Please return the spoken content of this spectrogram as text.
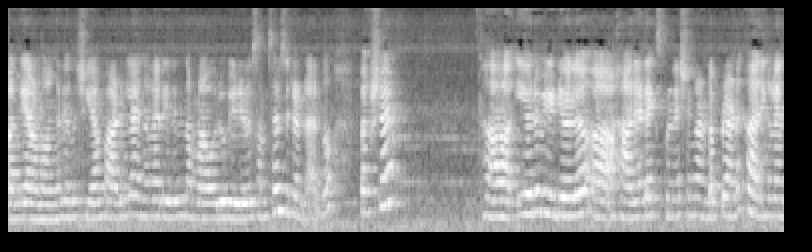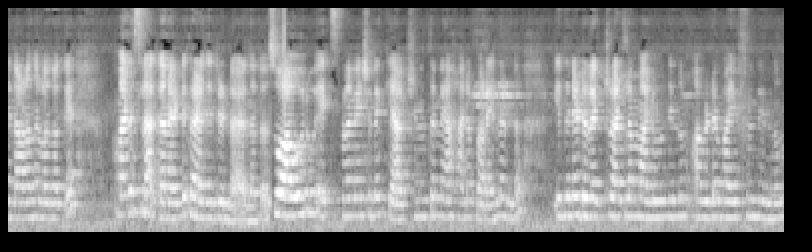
പകയാണോ അങ്ങനെയൊന്നും ചെയ്യാൻ പാടില്ല എന്നുള്ള രീതിയിൽ നമ്മൾ ആ ഒരു വീഡിയോയിൽ സംസാരിച്ചിട്ടുണ്ടായിരുന്നു. പക്ഷേ ഈ ഒരു വീഡിയോയിൽ ഹാനയുടെ എക്സ്പ്ലനേഷൻ കണ്ടപ്പോഴാണ് കാര്യങ്ങൾ എന്താണെന്നുള്ളതൊക്കെ മനസ്സിലാക്കാനായിട്ട് കഴിഞ്ഞിട്ടുണ്ടായിരുന്നത്. സോ ആ ഒരു എക്സ്പ്ലനേഷന്റെ ക്യാപ്ഷനിൽ തന്നെ അഹാന പറയുന്നുണ്ട്. ഇതിന്റെ ഡയറക്ടർ ആയിട്ടുള്ള മനുവിൽ നിന്നും അവരുടെ വൈഫിൽ നിന്നും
